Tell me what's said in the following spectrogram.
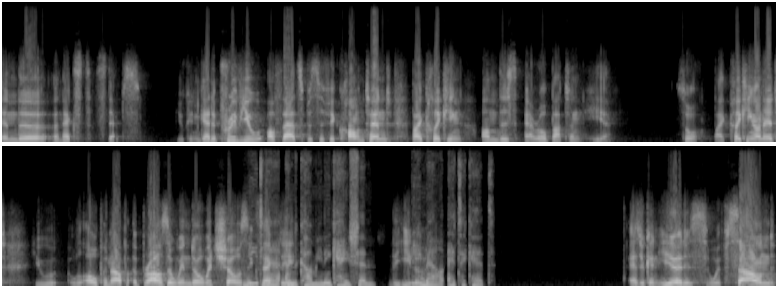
in the uh, next steps. You can get a preview of that specific content by clicking on this arrow button here. So by clicking on it, you will open up a browser window which shows Media exactly and communication. the e-learning. Email etiquette. As you can hear, it is with sound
